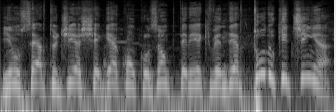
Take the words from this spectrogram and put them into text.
E um certo dia cheguei à conclusão que teria que vender tudo que tinha.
